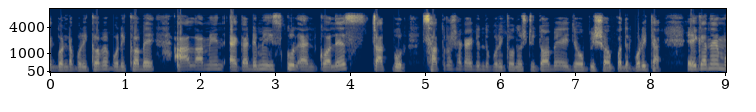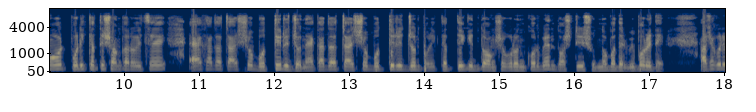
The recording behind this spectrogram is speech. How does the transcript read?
এক ঘণ্টা পরীক্ষা হবে পরীক্ষা হবে Al Amin academy school and college Chandpur ছাত্র শাখায় কিন্তু পরীক্ষা অনুষ্ঠিত হবে, এই যে অফিস সহক পদের পরীক্ষা। এইখানে মোট পরীক্ষার্থীর সংখ্যা রয়েছে এক হাজার চারশো বত্রিশ জন। এক হাজার চারশো বত্রিশ জন পরীক্ষার্থী কিন্তু অংশগ্রহণ করবেন দশটি শূন্য পদের বিপরীতে। আশা করি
